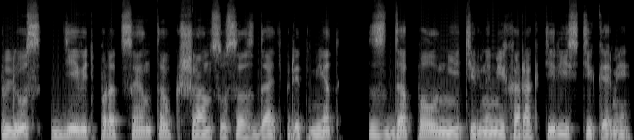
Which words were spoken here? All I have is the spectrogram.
плюс 9% к шансу создать предмет с дополнительными характеристиками.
